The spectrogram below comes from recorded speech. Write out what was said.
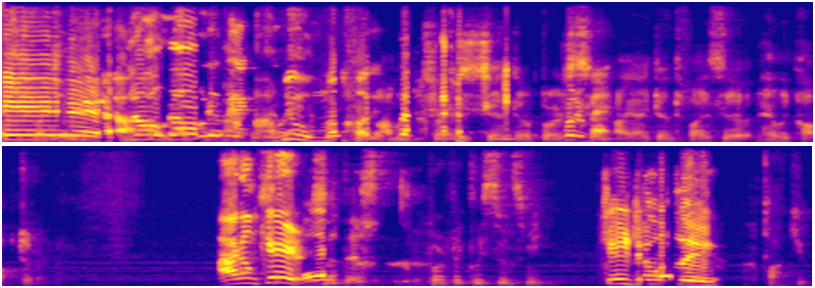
Yeah. No, no, put it back. You motherfucker. I'm a transgender person. I identify as a helicopter. I don't care. So this perfectly suits me. Change your body. Fuck you.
